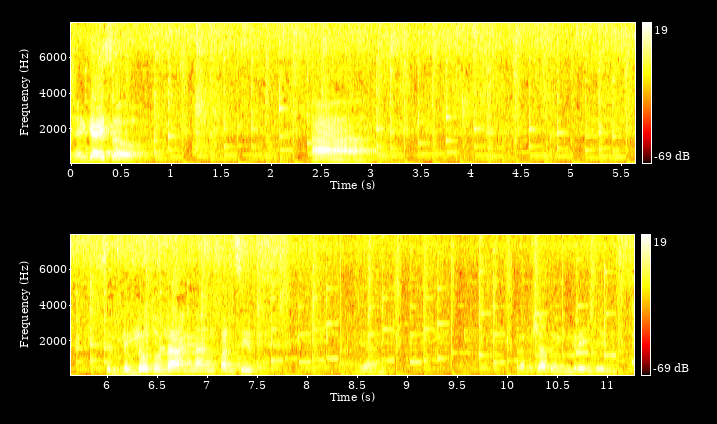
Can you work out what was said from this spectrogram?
Yan guys, so ah simpleng luto lang ng pansit. Ayan. Wala masyadong ingredients.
